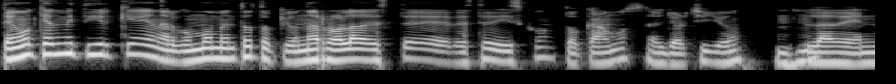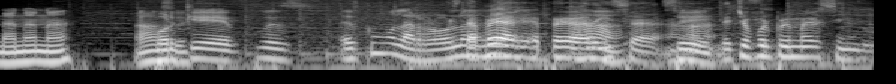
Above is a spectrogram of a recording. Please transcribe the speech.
Tengo que admitir que en algún momento toqué una rola de este, de este disco, tocamos, el George y yo, la de Na Na Na. Ah, porque, pues, es como la rola. Está pegadiza. sí. De hecho, fue el primer single.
